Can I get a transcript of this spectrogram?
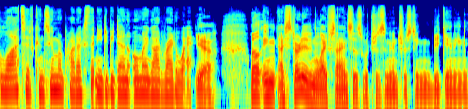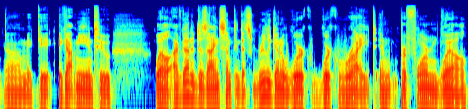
lots of consumer products that need to be done oh my god right away. Yeah. Well in i started in life sciences which was an interesting beginning. Um, it, it got me into well i've got to design something that's really going to work work right and perform well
